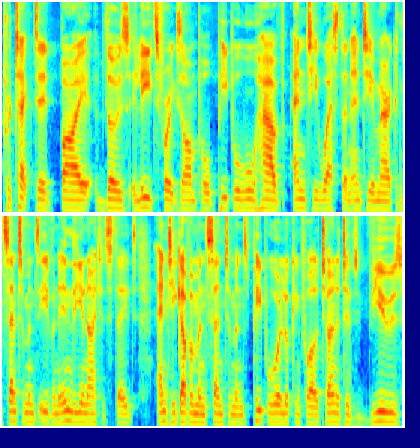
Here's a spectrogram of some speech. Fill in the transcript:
protected by those elites, for example, people who have anti-Western, anti-American sentiments, even in the United States, anti-government sentiments people who are looking for alternatives, views,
